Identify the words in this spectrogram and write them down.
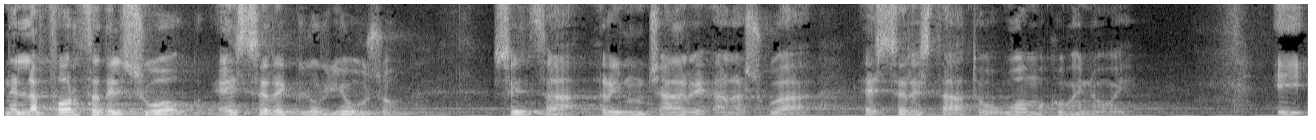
nella forza del suo essere glorioso, senza rinunciare alla sua essere stato uomo come noi. E,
